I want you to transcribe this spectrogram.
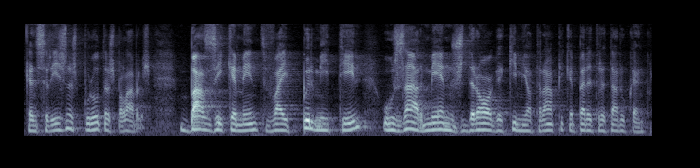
cancerígenas, por outras palavras, basicamente vai permitir usar menos droga quimioterápica para tratar o cancro.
